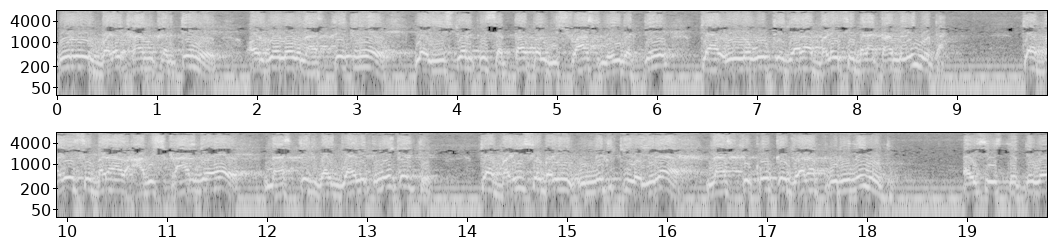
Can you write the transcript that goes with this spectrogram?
वो लोग बड़े काम करते हैं और जो लोग नास्तिक हैं या ईश्वर की सत्ता पर विश्वास नहीं रखते क्या उन लोगों के द्वारा बड़े से बड़ा काम नहीं होता? क्या बड़े से बड़ा आविष्कार जो है, नास्तिक वैज्ञानिक नहीं करते? क्या बड़ी से बड़ी उन्नति की योजना नास्तिकों के द्वारा पूरी नहीं होती? ऐसी स्थिति में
